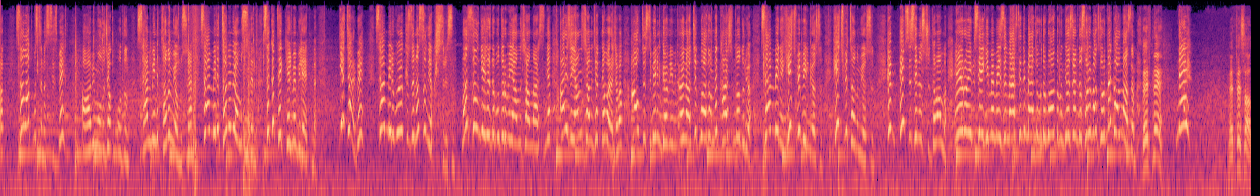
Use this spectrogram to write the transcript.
bak. Salak mısınız siz be? Abim olacak odun. Sen beni tanımıyor musun ha? Sen beni tanımıyor musun dedim. Sakın tek kelime bile etme. Yeter be. Sen beni bu öküze nasıl yakıştırırsın? Nasıl gelir de bu durumu yanlış anlarsın ya? Ayrıca yanlış anlayacak ne var acaba? Alt üstü benim gömleğimin önü açık bu adam da karşımda duruyor. Sen beni hiç mi bilmiyorsun? Hiç mi tanımıyorsun? Hem hepsi senin suçun tamam mı? Eğer o elbiseyi giymeme izin verseydin ben de burada bu adamın göz önünde soymak zorunda kalmazdım. Defne Ne? nefes al.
